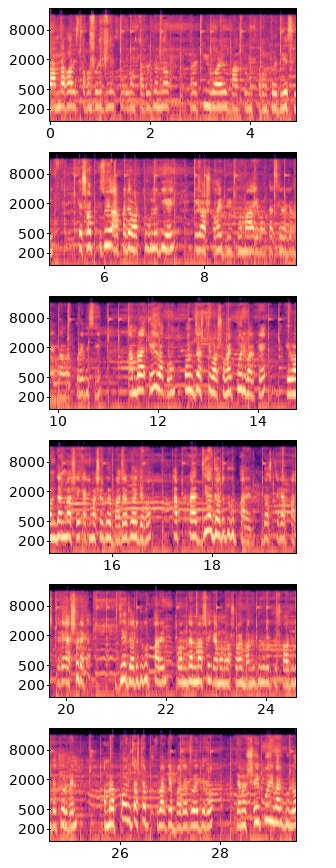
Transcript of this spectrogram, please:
রান্নাঘর স্থাপন করে দিয়েছি এবং তাদের জন্য টিউবওয়েল বাথরুম স্থাপন করে দিয়েছি। এসব কিছুই আপনাদের অর্থগুলো দিয়েই এই অসহায় বৃদ্ধ মা এবং তার ছেলের জন্য এগুলো আমরা করে দিছি। আমরা এই রকম পঞ্চাশটি অসহায় পরিবারকে এই রমজান মাসে এক মাসের করে বাজার করে দেব। আপনারা যে যতটুকু পারেন, দশ টাকা, পাঁচ টাকা, একশো টাকা, যে যতটুকু পারেন, রমজান মাসে এমন অসহায় মানুষগুলোকে একটু সহযোগিতা করবেন। আমরা পঞ্চাশটা পরিবারকে বাজার করে দেব, যেন সেই পরিবারগুলো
